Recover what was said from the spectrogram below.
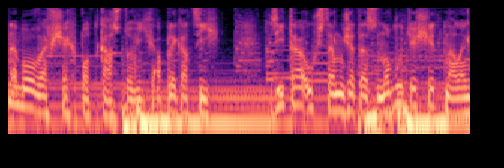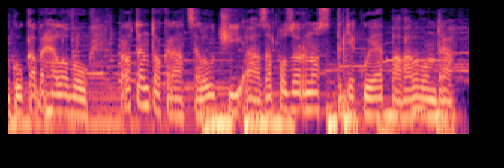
nebo ve všech podcastových aplikacích. Zítra už se můžete znovu těšit na Lenku Kabrhelovou. Pro tentokrát se loučí a za pozornost děkuje Pavel Vondra.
